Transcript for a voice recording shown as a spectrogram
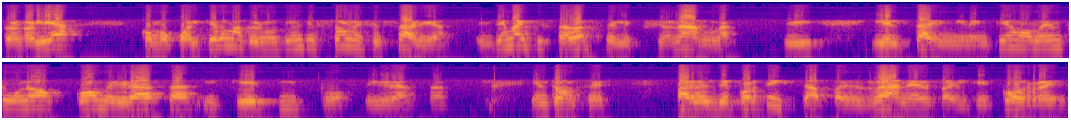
pero en realidad, como cualquier macronutriente, son necesarias. El tema hay que saber seleccionarlas. ¿Sí? y el timing, en qué momento uno come grasas y qué tipo de grasas. Entonces, para el deportista, para el runner, para el que corre,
